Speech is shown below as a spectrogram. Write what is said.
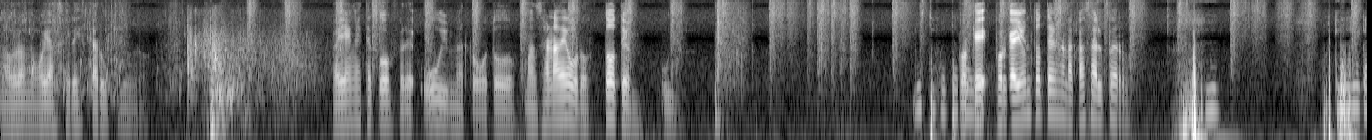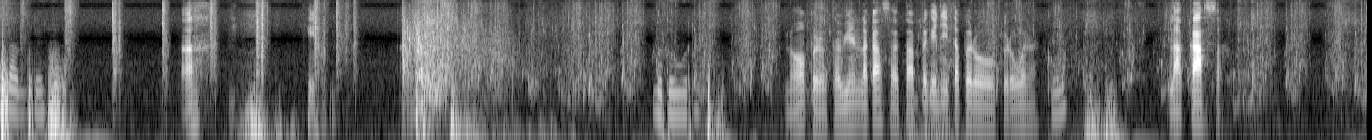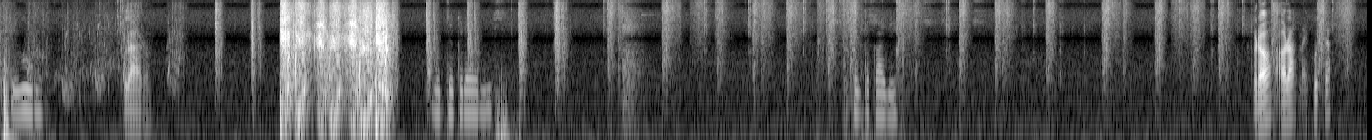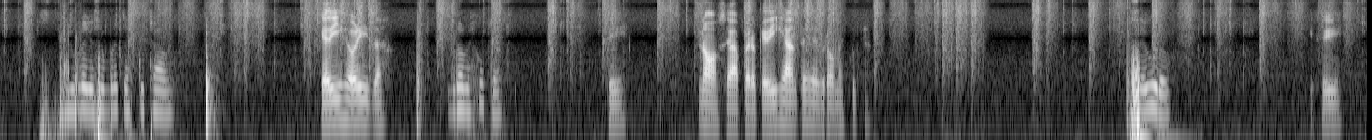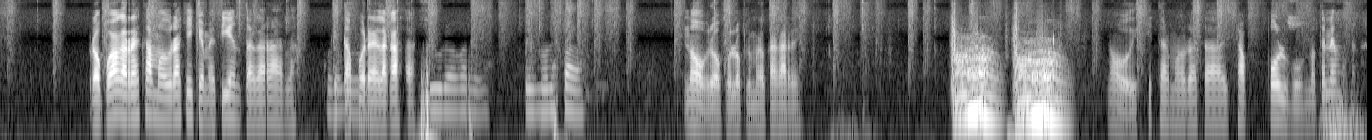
No, bro, no voy a hacer esta rupio, bro. Vaya en este cofre. Uy, me robó todo. Manzana de oro. Totem. Uy. Luis, te falta ¿Por qué? Porque hay un totem en la casa del perro. Porque es la casa de Andrés. Ah. No te burles. no, pero está bien la casa. Está pequeñita, pero, pero buena. ¿Cómo? La casa. Seguro. Claro. No te creo, Luis. Falta calle. Bro, ¿ahora me escuchas? Sí, bro, yo siempre te he escuchado. ¿Qué dije ahorita? Bro, ¿me escuchas? Sí. No, o sea, pero ¿qué dije antes de bro? ¿Me escuchas? Seguro. Sí. Bro, ¿puedo agarrar esta armadura aquí que me tienta agarrarla? ¿Cuál Que está fuera de la casa. Sí, bro, agárrala. Pero no la espada. No, bro, fue lo primero que agarré. No, es que esta armadura está hecha polvo. No tenemos nada.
